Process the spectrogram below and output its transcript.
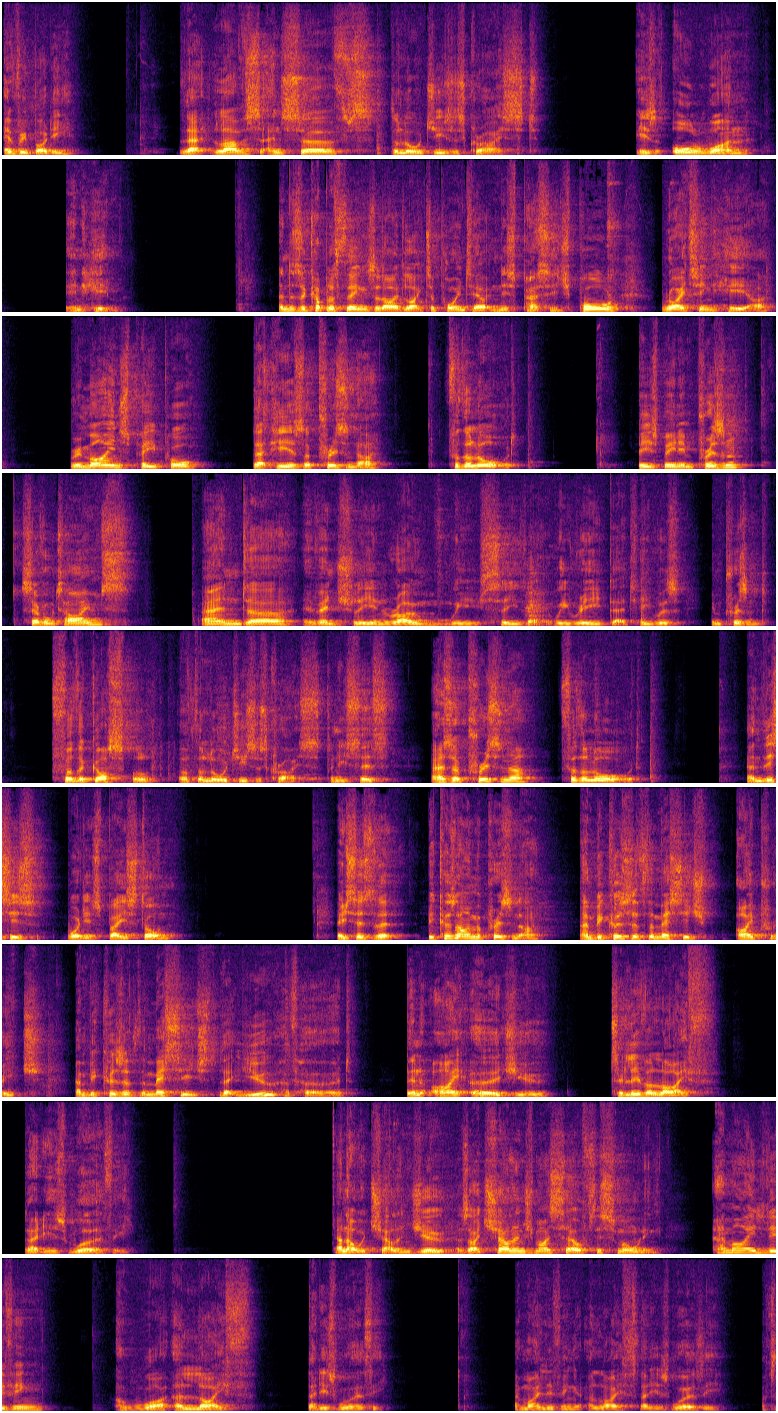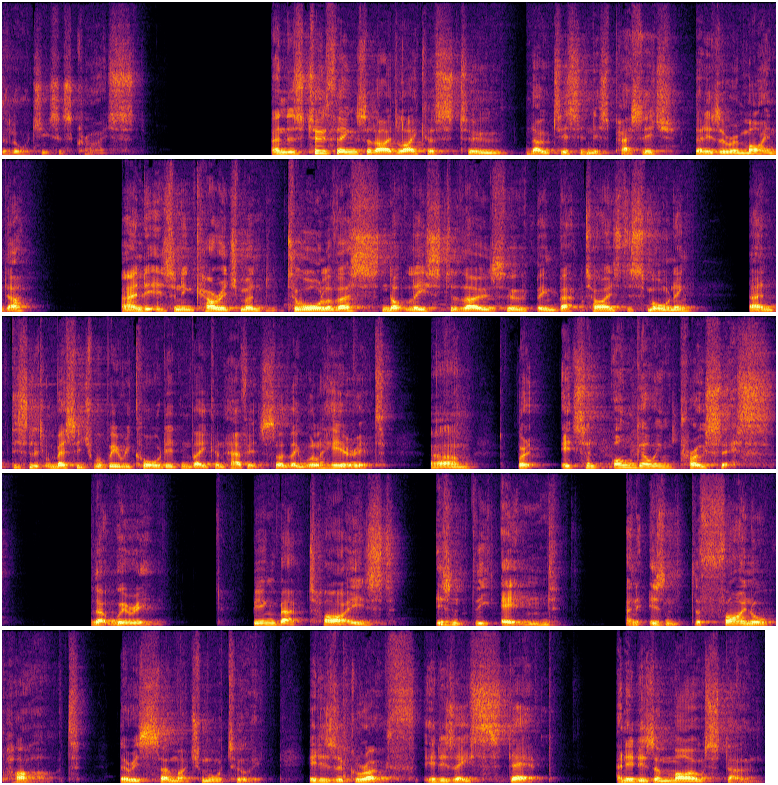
everybody that loves and serves the Lord Jesus Christ is all one in Him. And there's a couple of things that I'd like to point out in this passage. Paul, writing here, reminds people that he is a prisoner for the Lord. He's been in prison several times, and uh, eventually in Rome, we see that, we read that he was imprisoned for the gospel of the Lord Jesus Christ. And he says, As a prisoner for the Lord. And this is what it's based on. He says that because I'm a prisoner and because of the message I preach and because of the message that you have heard, then I urge you to live a life that is worthy. And I would challenge you, as I challenge myself this morning, am I living a, a life that is worthy? Am I living a life that is worthy of the Lord Jesus Christ? And there's two things that I'd like us to notice in this passage that is a reminder. And it's an encouragement to all of us, not least to those who've been baptized this morning. And this little message will be recorded and they can have it so they will hear it. Um, but it's an ongoing process that we're in. Being baptized isn't the end and isn't the final part. There is so much more to it. It is a growth, it is a step, and it is a milestone.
